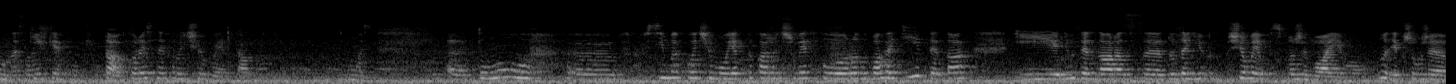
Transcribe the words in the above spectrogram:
Ну наскільки так, корисних речовин. Так. Ось. Е, Тому всі ми хочемо, як то кажуть, швидко розбагатіти, так? І люди зараз додають, що ми споживаємо. Ну, якщо вже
